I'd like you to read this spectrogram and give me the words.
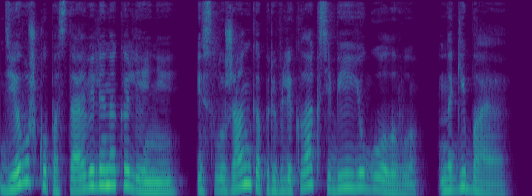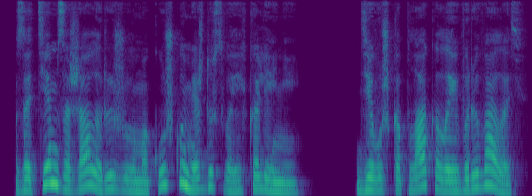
Девушку поставили на колени, и служанка привлекла к себе ее голову, нагибая. Затем зажала рыжую макушку между своих коленей. Девушка плакала и вырывалась,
